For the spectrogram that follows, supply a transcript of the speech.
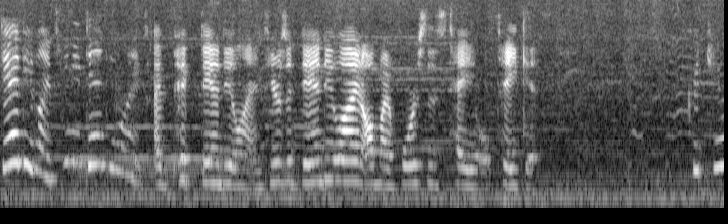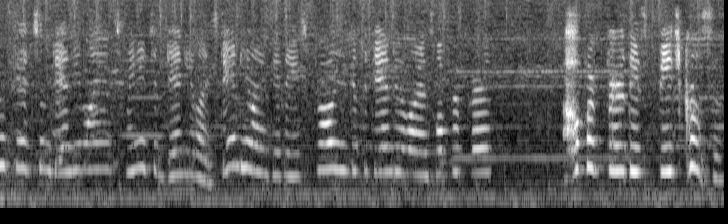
Dandelions! We need dandelions! I picked dandelions. Here's a dandelion on my horse's tail. Take it. Could you get some dandelions? We need some dandelions. Dandelions, please. Oh, you get the dandelions. I'll prepare. I'll prepare these beach crosses.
